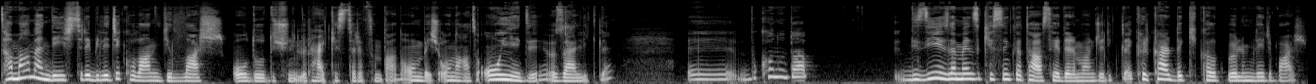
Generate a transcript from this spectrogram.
tamamen değiştirebilecek olan yıllar olduğu düşünülür herkes tarafından 15, 16, 17 özellikle. E, bu konuda diziyi izlemenizi kesinlikle tavsiye ederim öncelikle. 40'ar dakikalık bölümleri var.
